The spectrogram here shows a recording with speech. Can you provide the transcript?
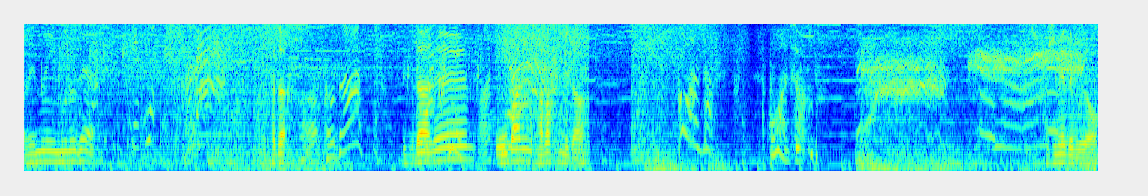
俺の獲物だ 가자 ここだ 일단은 오반이 잡았습니다 고환사 조심해야 되고요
